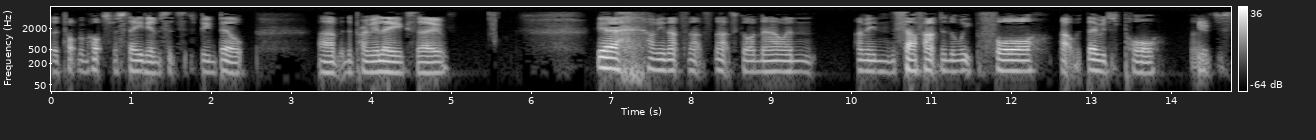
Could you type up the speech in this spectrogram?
the Tottenham Hotspur Stadium since it's been built um, in the Premier League. So yeah, I mean that's that's that's gone now, and I mean Southampton the week before that they were just poor. Yeah. It's just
